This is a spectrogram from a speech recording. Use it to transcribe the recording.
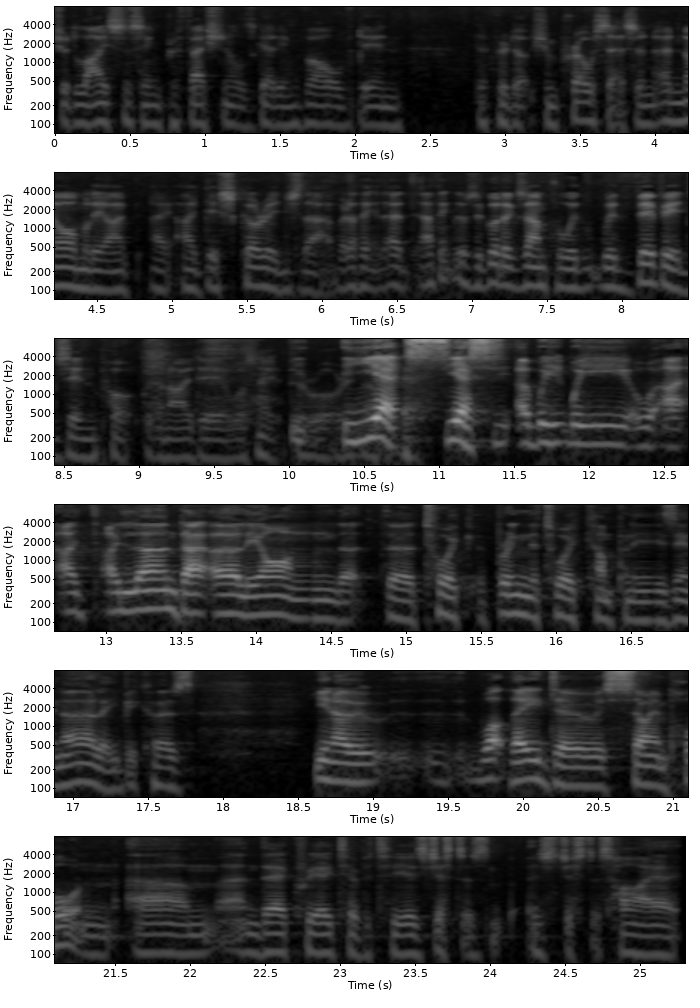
should licensing professionals get involved in the production process. And, and normally I, I, I discourage that, but I think that, I think there's a good example with, with Vivid's input with an idea, wasn't it, for Roary? Yes, yes. Uh, we, we, I, I- I learned that early on that the toy, bring the toy companies in early because, you know, what they do is so important, um, and their creativity is just as is just as high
